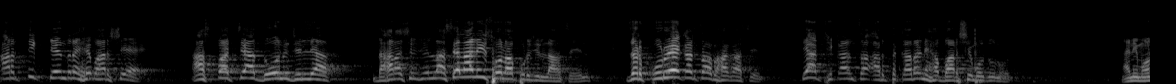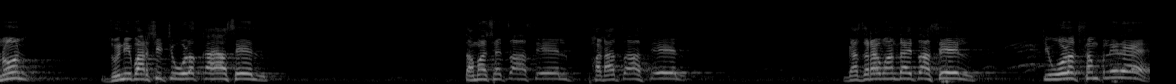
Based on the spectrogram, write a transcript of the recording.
आर्थिक केंद्र हे बार्शी आहे. आसपासच्या दोन जिल्ह्यात धाराशिव जिल्हा असेल आणि सोलापूर जिल्हा असेल जर पूर्वेकडचा भाग असेल त्या ठिकाणचं अर्थकारण ह्या बार्शीमधून होतं. आणि म्हणून जुनी बार्शीची ओळख काय असेल? तमाशाचा असेल फडाचा असेल गजरा बांधायचा असेल ती ओळख संपलेली आहे.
